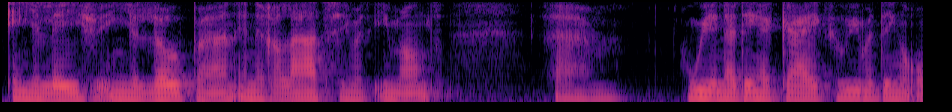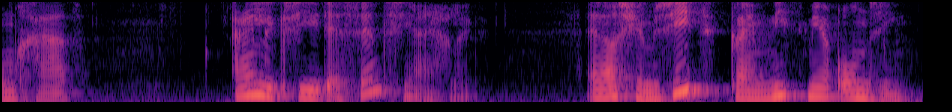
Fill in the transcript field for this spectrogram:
in je leven, in je loopbaan, in een relatie met iemand. Ehm, hoe je naar dingen kijkt, hoe je met dingen omgaat. Eindelijk zie je de essentie eigenlijk. En als je hem ziet, kan je hem niet meer onzien.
